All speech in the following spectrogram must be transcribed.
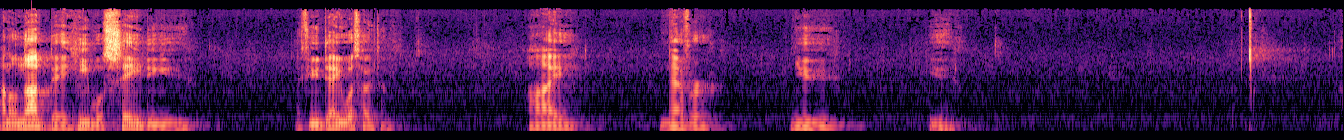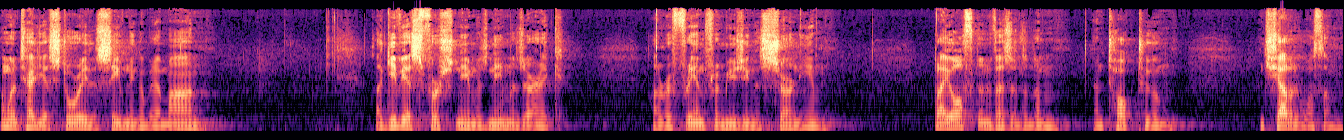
And on that day he will say to you, if you die without him, I never knew you. I'm going to tell you a story this evening about a man. I'll give you his first name. His name is Eric. I'll refrain from using his surname. But I often visited him and talked to him and chatted with him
